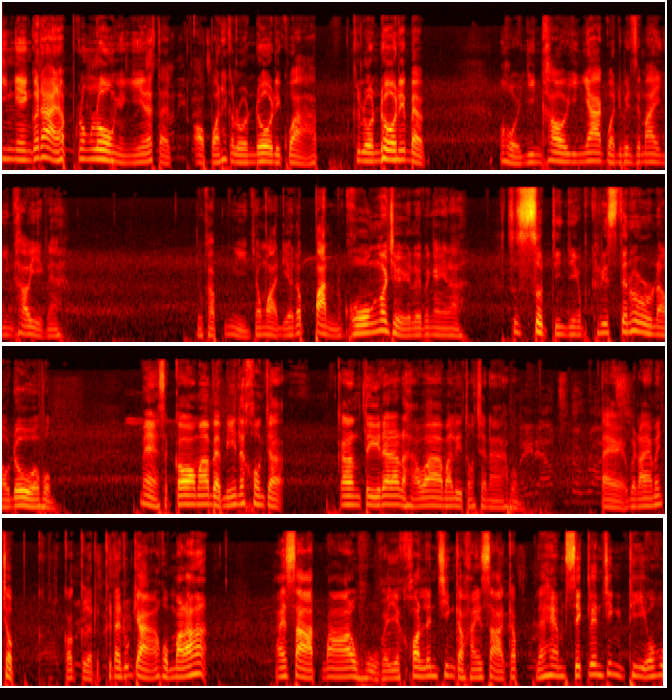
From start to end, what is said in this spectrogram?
ริงๆเองก็ได้ครับโล่งๆอย่างนี้นะแต่ออกบอลให้กับโรนัลโดดีกว่าครับคือโรนัลโดนี่แบบโอ้โหยิงเข้ายิงยากกว่าที่เบนเซม่ายิงเข้าอีกนะดูครับนี่จังหวะเดียวแล้วปั่นโค้งเข้าเฉยเลยเป็นไงล่ะสุดๆจริงๆกับคริสเตียโนโรนัลโดครับผมแหม่สกอร์มาแบบนี้แล้วคงจะการันตีได้แล้วนะฮะว่ามาดริดต้องชนะครับผมแต่เวลายังไม่จบก็เกิดขึ้นได้ทุกอย่างครับผมมาแล้วฮะ ไฮซาร์ดมาโอ้โหกับเยคอนเล่นชิงกับไฮซาร์ดครับและแฮมซิกเล่นชิงอีกทีโอ้โห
